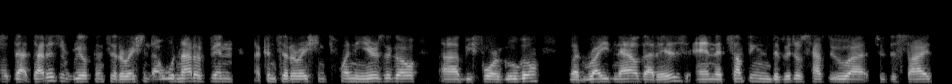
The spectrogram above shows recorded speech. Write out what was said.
So that that is a real consideration. That would not have been a consideration 20 years ago uh, before Google, but right now that is, and it's something individuals have to uh, to decide.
